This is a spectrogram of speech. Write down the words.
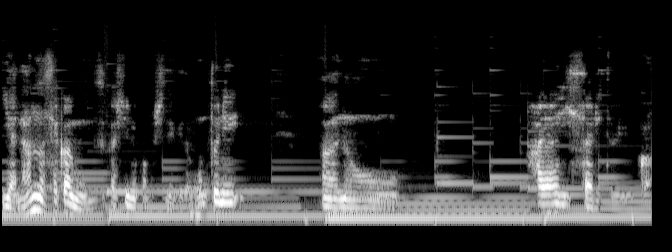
いや、何の世界も難しいのかもしれないけど、本当に、あのー流行りしたりというか、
